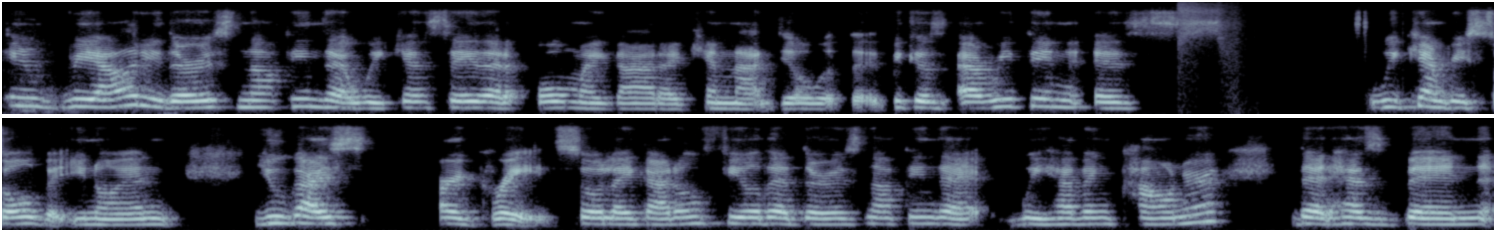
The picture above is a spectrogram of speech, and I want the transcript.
In reality, there is nothing that we can say that, oh my God, I cannot deal with it because everything is, we can resolve it, you know, and you guys are great. So like I don't feel that there is nothing that we have encountered that has been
